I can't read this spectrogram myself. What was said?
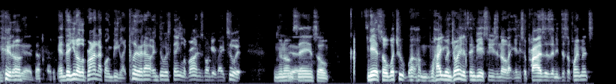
You know. Yeah, definitely. And then you know LeBron not going to be like clear it out and do his thing. LeBron is going to get right to it. You know what I'm saying? So yeah. So what you um, how you enjoying this NBA season though? Like any surprises, any disappointments?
